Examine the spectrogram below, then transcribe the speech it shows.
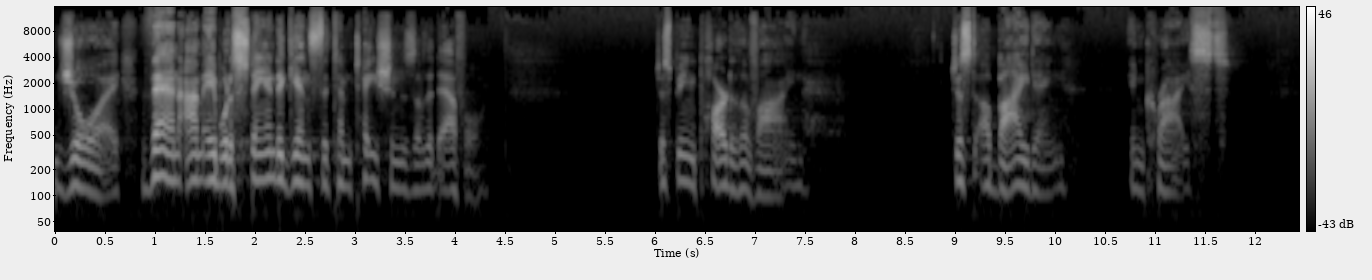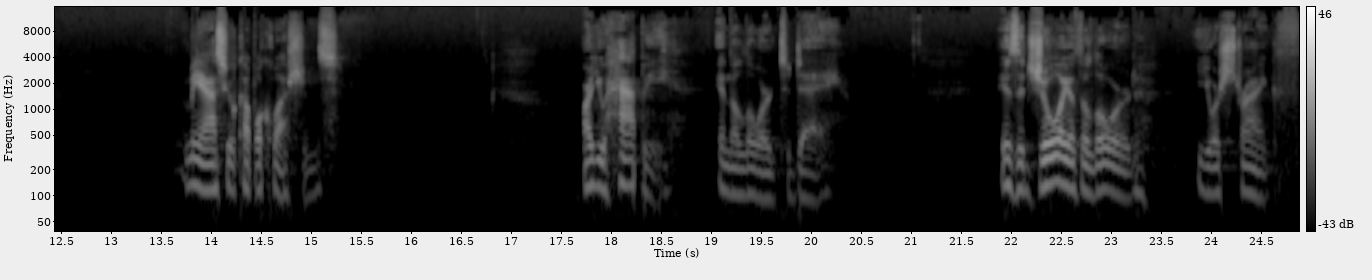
joy. Then I'm able to stand against the temptations of the devil. Just being part of the vine, just abiding in Christ. Let me ask you a couple questions. Are you happy in the Lord today? Is the joy of the Lord your strength?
